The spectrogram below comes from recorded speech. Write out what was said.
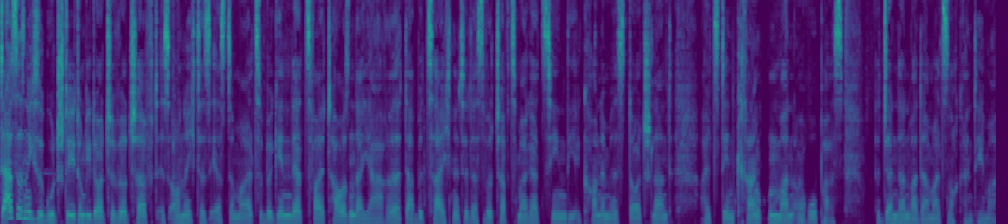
Dass es nicht so gut steht um die deutsche Wirtschaft, ist auch nicht das erste Mal. Zu Beginn der 2000er Jahre, da bezeichnete das Wirtschaftsmagazin The Economist Deutschland als den kranken Mann Europas. Gendern war damals noch kein Thema.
